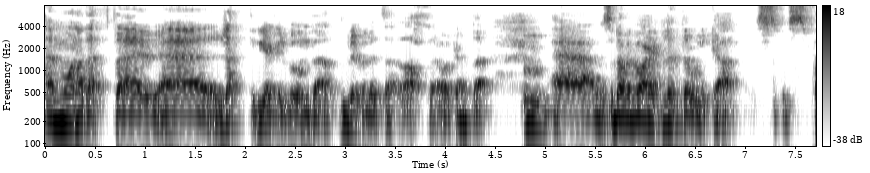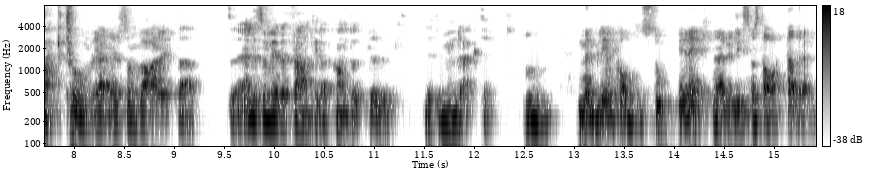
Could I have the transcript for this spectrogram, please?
en månad efter, uh, rätt regelbundet. Då blev jag lite såhär, ah, jag orkar inte. Mm. Eh, så det har väl varit lite olika faktorer som varit att, eller som leder fram till att kontot blivit lite mindre aktivt. Mm. Men blev kontot stort direkt när du liksom startade det?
